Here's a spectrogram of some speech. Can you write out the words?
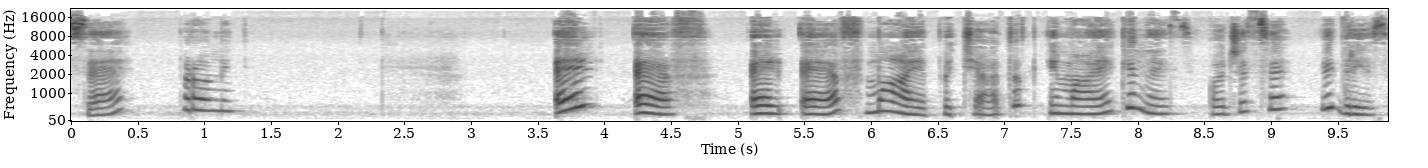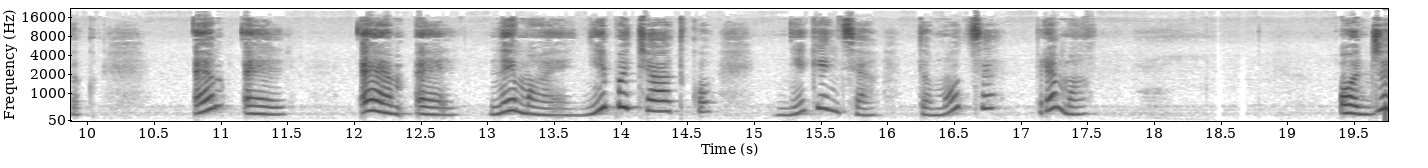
це промінь. ЛФ. ЛФ має початок і має кінець. Отже, це відрізок. МЛ. МЛ не має ні початку, ні кінця, тому це пряма. Отже,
